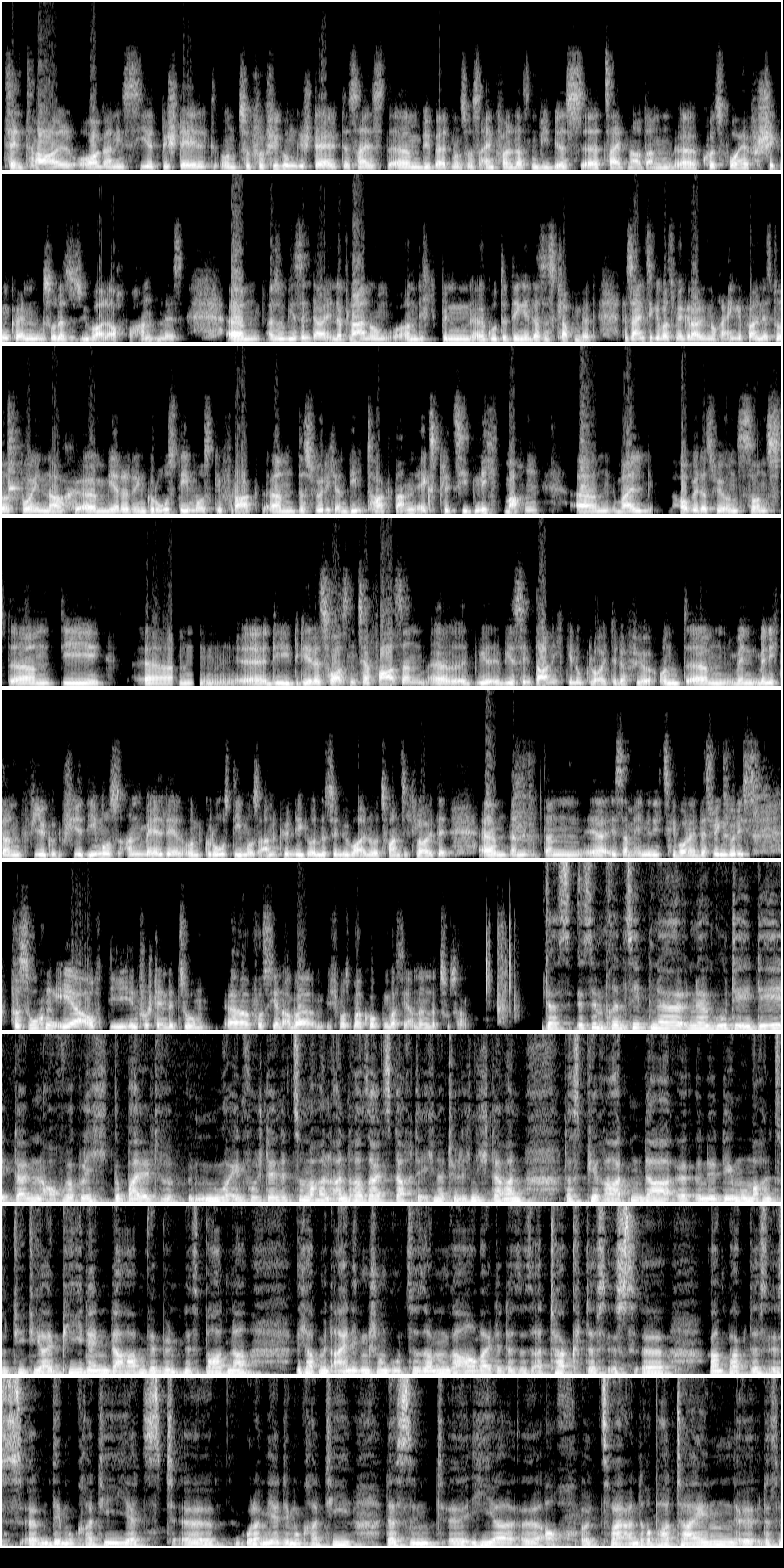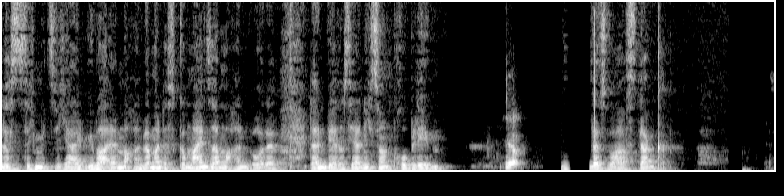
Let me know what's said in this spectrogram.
zentral organisiert, bestellt und zur Verfügung gestellt. Das heißt, ähm, wir werden uns was einfallen lassen, wie wir es äh, zeitnah dann äh, kurz vorher verschicken können, so dass es überall auch vorhanden ist. Ähm, also wir sind da in der Planung und ich bin äh, guter Dinge, dass es klappen wird. Das Einzige, was mir gerade noch eingefallen ist, du hast vorhin nach mehreren Großdemos gefragt. Ähm, das würde ich an dem Tag dann explizit nicht machen, ähm, weil ich glaube, dass wir uns sonst ähm, die ähm, die, die Ressourcen zerfasern, äh, wir, wir sind da nicht genug Leute dafür. Und ähm, wenn, wenn ich dann vier, vier Demos anmelde und Großdemos ankündige und es sind überall nur 20 Leute, ähm, dann, dann äh, ist am Ende nichts gewonnen. Deswegen würde ich versuchen, eher auf die Infostände zu äh, forcieren. Aber ich muss mal gucken, was die anderen dazu sagen. Das ist im Prinzip eine, eine gute Idee, dann auch wirklich geballt nur Infostände zu machen. Andererseits dachte ich natürlich nicht daran, dass Piraten da äh, eine Demo machen zu TTIP, denn da haben wir Bündnispartner. Ich habe mit einigen schon gut zusammengearbeitet. Das ist Attac, das ist äh, Rampac, das ist ähm, Demokratie jetzt äh, oder mehr Demokratie. Das sind äh, hier äh, auch äh, zwei andere Parteien. Äh, das lässt sich mit Sicherheit überall machen. Wenn man das gemeinsam machen würde, dann wäre es ja nicht so ein Problem. Ja. Das war's, danke.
